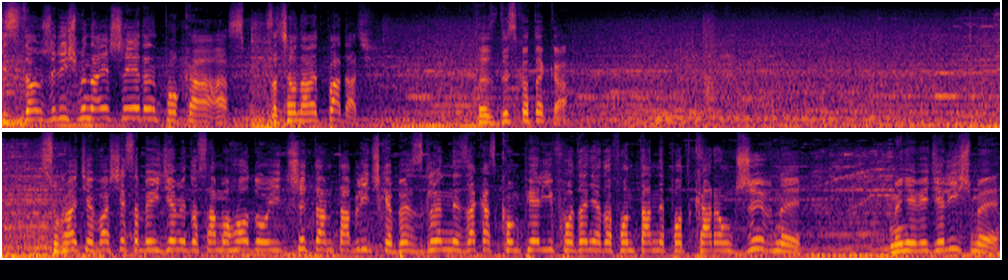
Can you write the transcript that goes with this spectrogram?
I zdążyliśmy na jeszcze jeden pokaz. Zaczęło nawet padać. To jest dyskoteka. Słuchajcie, właśnie sobie idziemy do samochodu i czytam tabliczkę bezwzględny zakaz kąpieli wchodzenia do fontanny pod karą grzywny. My nie wiedzieliśmy,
